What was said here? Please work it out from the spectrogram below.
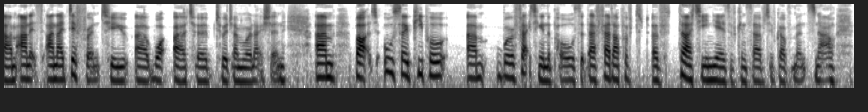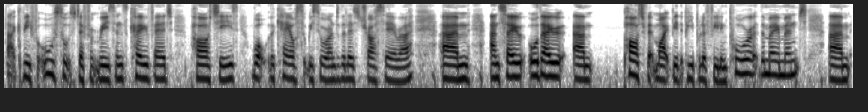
um, and it's and they're different to uh, what uh, to to a general election. Um, but also, people um, were reflecting in the polls that they're fed up of, of 13 years of Conservative governments now. That could be for all sorts of different reasons COVID, parties, what the chaos that we saw under the Liz Truss era. Um, and so, although um, part of it might be that people are feeling poorer at the moment. Um,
